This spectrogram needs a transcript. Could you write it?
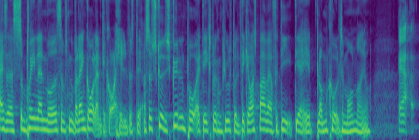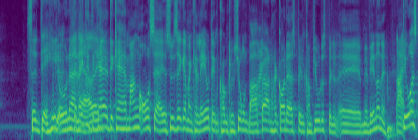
altså, som på en eller anden måde, som sådan, hvordan går det? Jamen, det går af helvede det. Og så skyder de skylden på, at de ikke spiller computerspil. Det kan også bare være, fordi de har et blomkål til morgenmad, jo. ja. Så det er helt Det, det, er rigtigt, det, kan, det kan have mange årsager. Jeg synes ikke, at man kan lave den konklusion bare, at børn har godt af at spille computerspil øh, med vennerne. Nej. Det er også,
